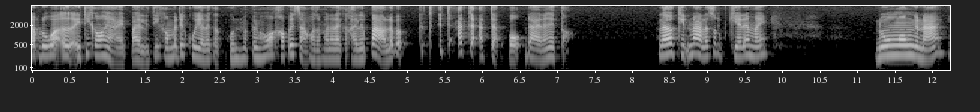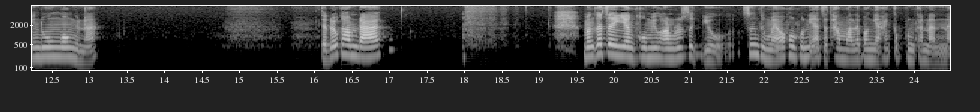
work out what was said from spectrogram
รับรู้ว่าเออไอ้ที่เขาหายไปหรือที่เขาไม่ได้คุยอะไรกับคุณ มันเป็นเพราะว่าเขาไปสานความสัมพันธ์อะไรกับใครหรือเปล่า แล้วแบบอาจจะอาจจะอาจจะโปะได้นะไงต่อ แล้วคิดมากแล้วสรุปเคลียร์ได้ไหมดูงงอยู่นะ ยังดูงงอยู่นะ แต่ด้วยความรัก มันก็จะยังคงมีความรู้สึกอยู่ ซึ่งถึงแม้ว่าคนคนนี้อาจจะทำอะไรบางอย่างให้กับคุณขนาดไหน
